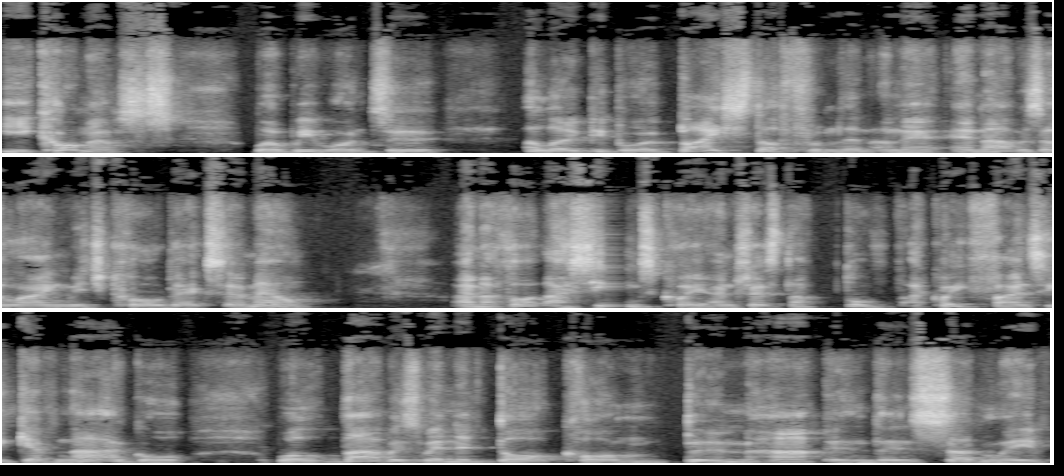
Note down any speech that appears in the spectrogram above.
e-commerce, where we want to allow people to buy stuff from the internet, and that was a language called XML." And I thought that seems quite interesting. I don't, I quite fancy giving that a go. Well, that was when the dot com boom happened, and suddenly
